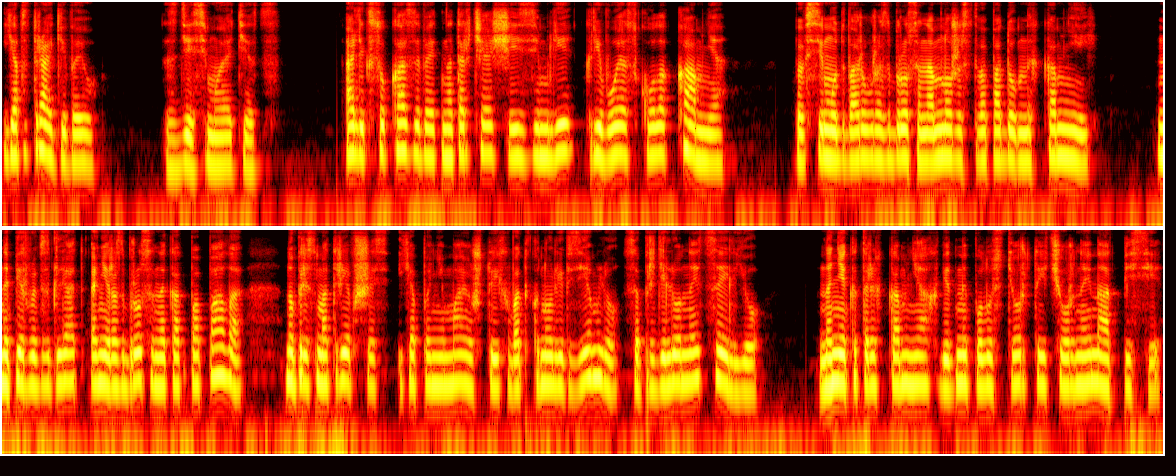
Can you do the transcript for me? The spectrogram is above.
я вздрагиваю. «Здесь мой отец». Алекс указывает на торчащий из земли кривой осколок камня. По всему двору разбросано множество подобных камней. На первый взгляд они разбросаны как попало, но присмотревшись, я понимаю, что их воткнули в землю с определенной целью. На некоторых камнях видны полустертые черные надписи.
